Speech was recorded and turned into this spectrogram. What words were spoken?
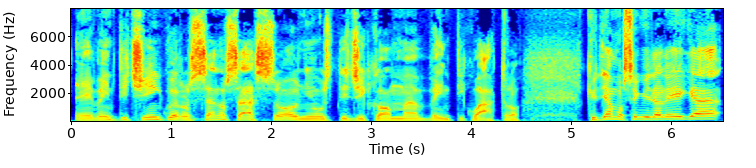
e 25 Rossano Sasso, All News TGCom 24. Chiudiamo Segui la Lega,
